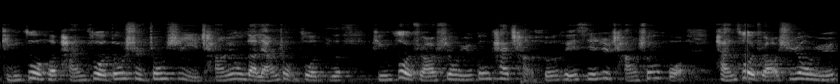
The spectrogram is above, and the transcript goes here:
平坐和盘坐都是中式椅常用的两种坐姿。平坐主要是用于公开场合和一些日常生活，盘坐主要是用于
